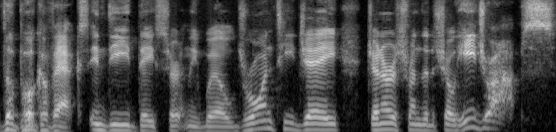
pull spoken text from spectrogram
The Book of X. Indeed, they certainly will. Drawn TJ, generous friend of the show, he drops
